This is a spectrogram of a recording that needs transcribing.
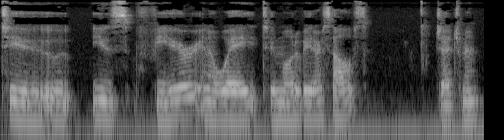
to use fear in a way to motivate ourselves, judgment.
